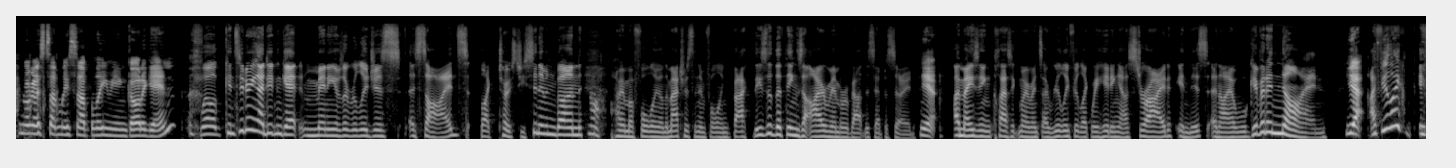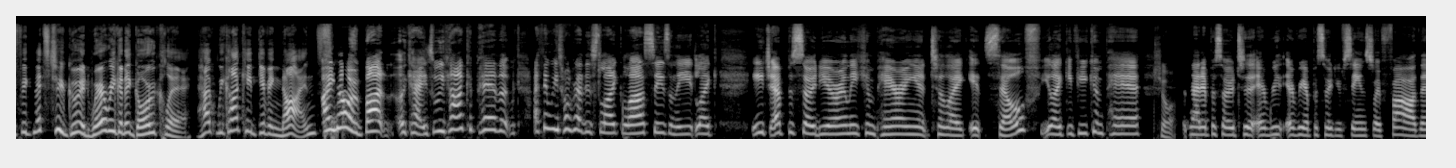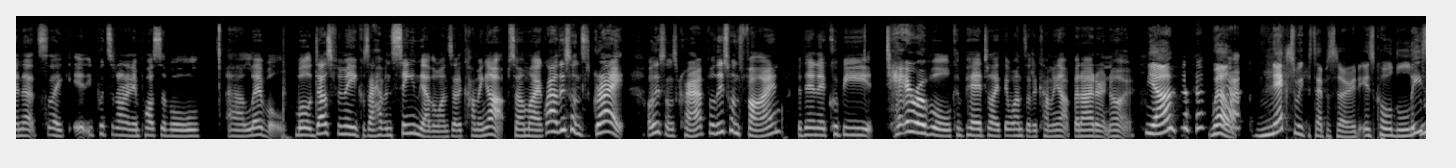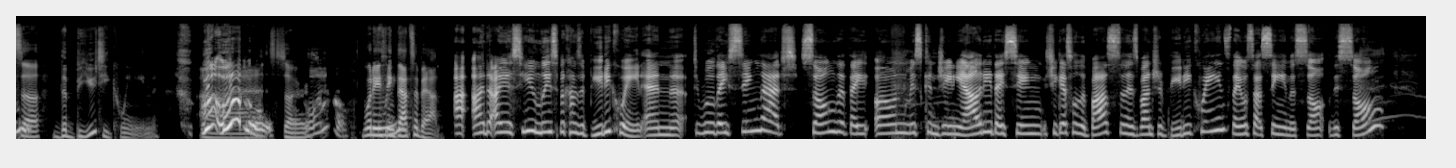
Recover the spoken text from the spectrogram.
not going to suddenly start believing in God again. Well, considering I didn't get many of the religious asides, like toasty cinnamon bun, Oh. Homer falling on the mattress and then falling back, these are the things that I remember about this episode. Yeah. Amazing classic moments. I really feel like we're hitting our stride in this, and I will give it a nine. Yeah. I feel like if it gets too good, where are we going to go, Claire? How, we can't keep giving nines. I know, but okay, so we can't compare the. I think we talked about this like last season. The like each episode, you're only comparing it to like itself. Like if you compare Sure. That episode to every every episode you've seen so far, then that's like it, it puts it on an impossible uh, level. Well, it does for me because I haven't seen the other ones that are coming up. So I'm like, wow, this one's great. Or this one's crap. Or this one's fine. But then it could be terrible compared to like the ones that are coming up. But I don't know. Yeah. Well, Yeah. next week's episode is called Lisa the Beauty Queen. Ooh, Uh, ooh. so, Wow. what do you think Weird. that's about? I, I, I assume Lisa becomes a beauty queen, and will they sing that song that they on Miss Congeniality? They sing. She gets on the bus, and there's a bunch of beauty queens. They all start singing the song, this song,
